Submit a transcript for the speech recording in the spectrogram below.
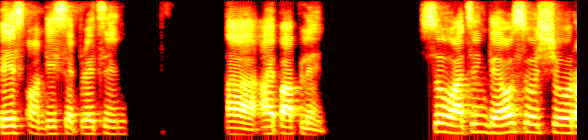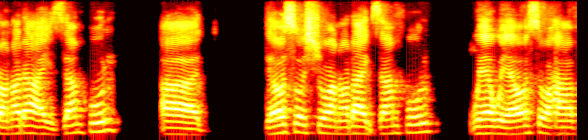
based on this separating uh, hyperplane. So I think they also showed another example. Uh, they also show another example where we also have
